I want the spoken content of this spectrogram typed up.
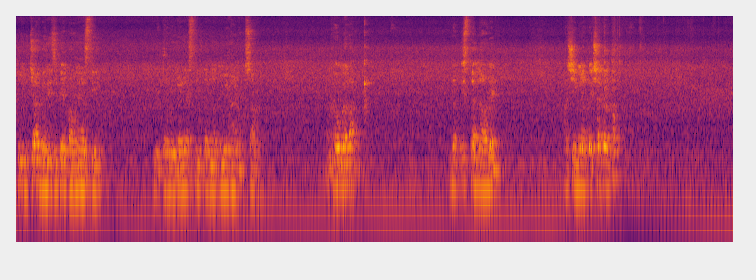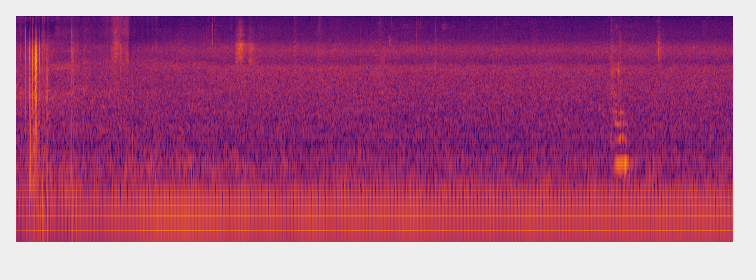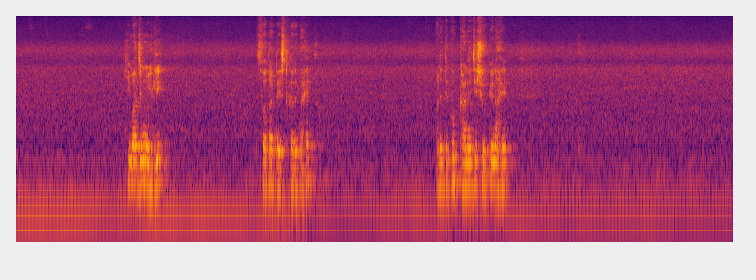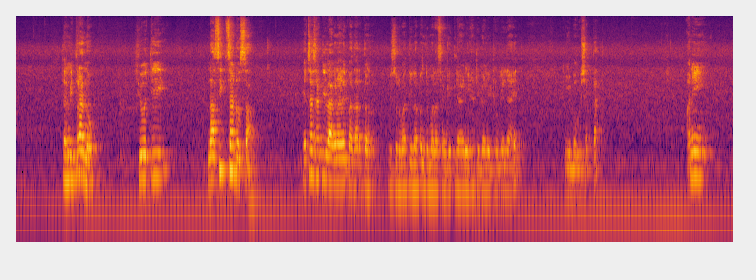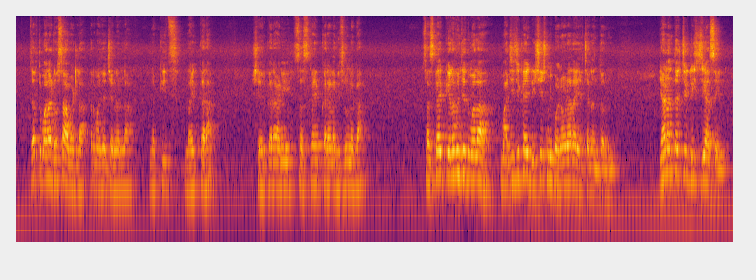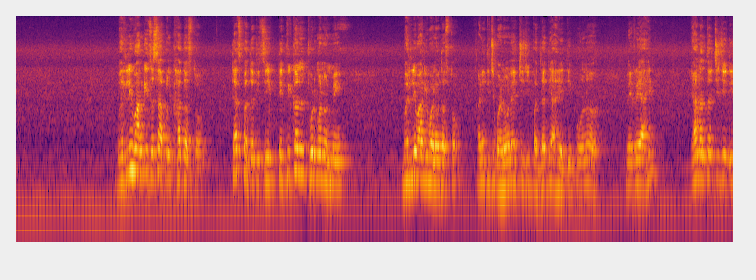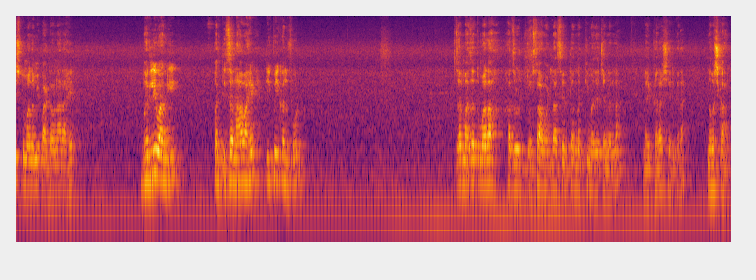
तुमच्या घरी जे काही पाहुणे असतील मित्रमंडळी असतील त्यांना तुम्ही हा नुकसान खाऊ नक्कीच त्यांना आवडेल अशी मी अपेक्षा करतो. ही माझी मुलगी स्वतः टेस्ट करत आहेत. आणि ती खूप खाण्याची शौकीन आहे. तर मित्रांनो ही होती नाशिकचा डोसा. याच्यासाठी लागणारे पदार्थ मी सुरुवातीला पण तुम्हाला सांगितले आणि ह्या ठिकाणी ठेवलेले आहेत. तुम्ही बघू शकता. आणि जर तुम्हाला डोसा आवडला तर माझ्या चॅनलला नक्कीच लाईक करा शेअर करा आणि सबस्क्राईब करायला विसरू नका. सबस्क्राईब केलं म्हणजे तुम्हाला माझी जी काही डिशेस मी बनवणार आहे याच्यानंतर यानंतरची डिश जी असेल भरली वांगी जसं आपण खात असतो त्याच पद्धतीची एक टिपिकल फूड म्हणून मी भरली वांगी बनवत असतो. आणि तिची बनवण्याची जी पद्धती आहे ती पूर्ण वेगळी आहे. ह्यानंतरची जी डिश तुम्हाला मी पाठवणार आहे भरली वांगी पण तिचं नाव आहे टिपिकल फूड. जर माझा तुम्हाला हा जो डोसा आवडला असेल तर नक्की माझ्या चॅनलला लाईक करा शेअर करा. नमस्कार.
